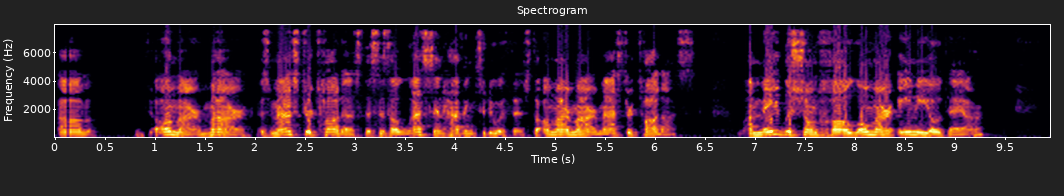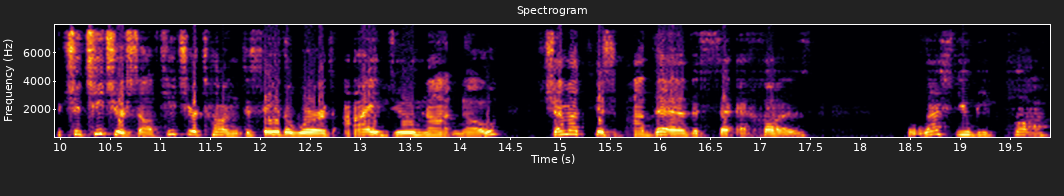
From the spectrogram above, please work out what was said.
Um, the Omar, Mar, because Master taught us, this is a lesson having to do with this. The Omar Mar, Master taught us, Lamed l'shoncha lomar eni yodea, you should teach yourself, teach your tongue to say the words, I do not know. Shema tisbadeh v'se'echaz, lest you be caught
